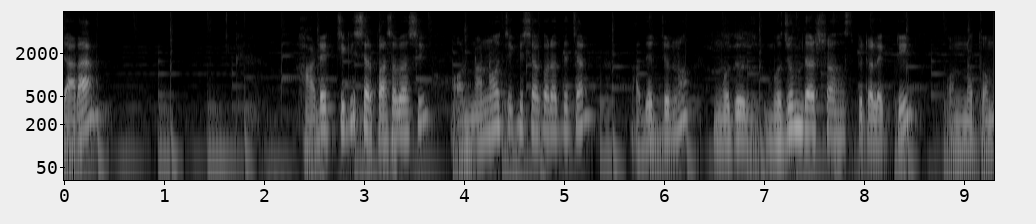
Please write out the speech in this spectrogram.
যারা হার্টের চিকিৎসার পাশাপাশি অন্যান্য চিকিৎসা করাতে চান, তাদের জন্য মজুমদার শাহ হসপিটাল একটি অন্যতম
